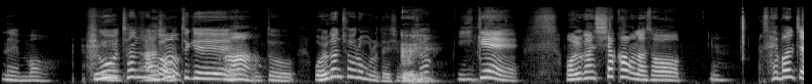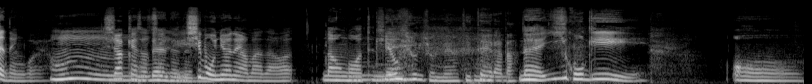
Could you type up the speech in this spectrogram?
네, 뭐. 요 음, 찬송가 아, 소- 어떻게 아. 또 월간 초롬으로 내신 거죠? 이게 월간 시작하고 나서 음. 세 번째 낸 거예요. 음, 시작해서 네네네. 15년에 아마 나, 나온 것 같은데. 기억력이 좋네요. 디테일하다. 네, 이 곡이, 어,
